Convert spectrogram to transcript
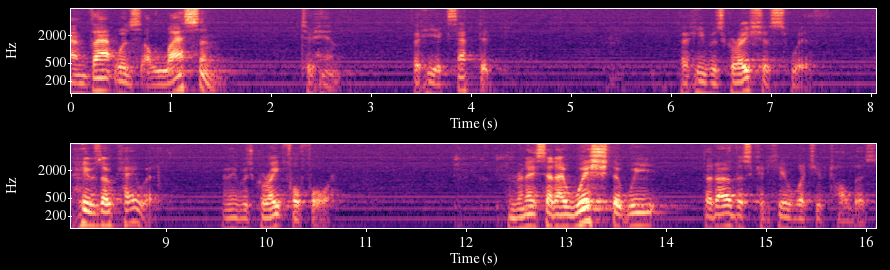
and that was a lesson to him that he accepted, that he was gracious with, he was okay with, and he was grateful for. And Renee said, I wish that we, that others could hear what you've told us.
